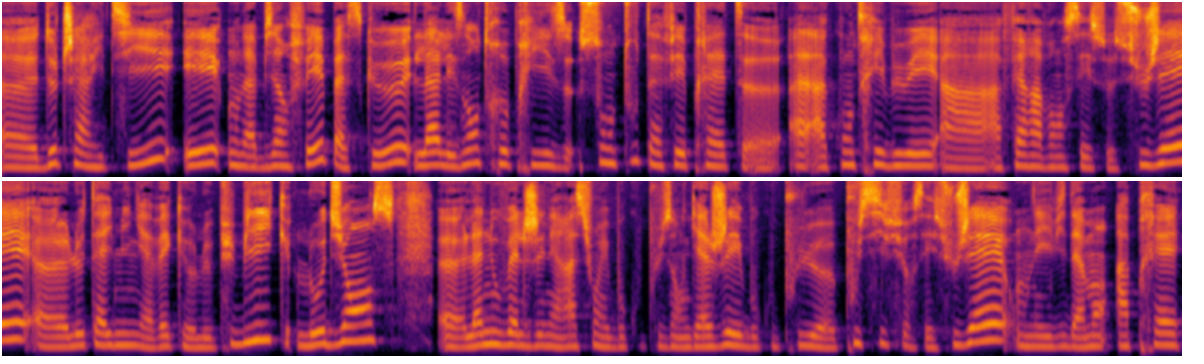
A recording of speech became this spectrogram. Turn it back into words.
euh, de charity et on a bien fait parce que là les entreprises sont tout à fait prêtes euh, à, contribuer à, faire avancer ce sujet. Euh, le timing avec le public, l'audience, la nouvelle génération est beaucoup plus engagée, beaucoup plus poussive sur ces sujets. On est évidemment après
